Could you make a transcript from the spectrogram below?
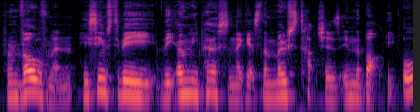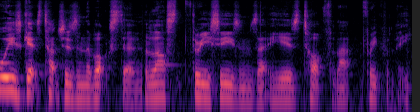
for involvement, he seems to be the only person that gets the most touches in the box. He always gets touches in the box still. The last three seasons that he is top for that frequently.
